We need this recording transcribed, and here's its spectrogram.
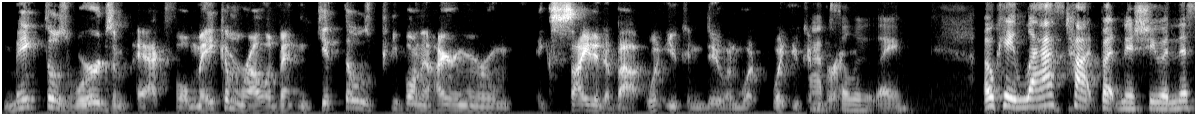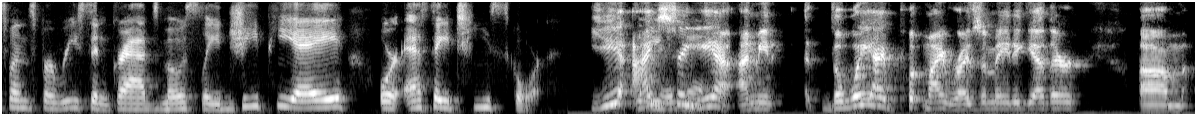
make those words impactful, make them relevant, and get those people in the hiring room excited about what you can do and what what you can bring. Absolutely. Okay, last hot button issue, and this one's for recent grads mostly GPA or SAT score. Yeah, I say yeah. I mean, the way I put my resume together, um,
